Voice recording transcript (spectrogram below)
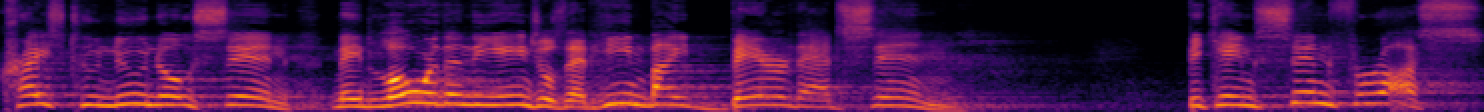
Christ, who knew no sin, made lower than the angels that he might bear that sin, became sin for us.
